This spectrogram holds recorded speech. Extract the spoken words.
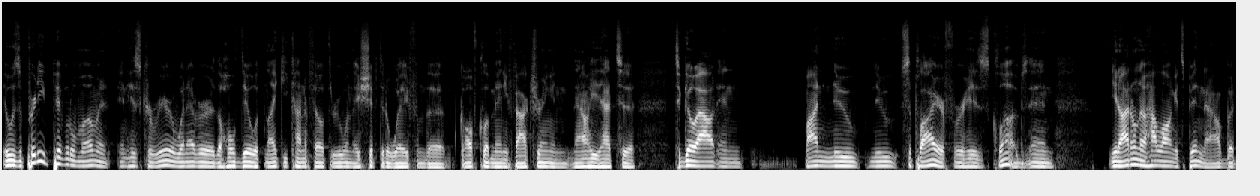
it was a pretty pivotal moment in his career whenever the whole deal with Nike kind of fell through when they shifted away from the golf club manufacturing, and now he had to to go out and find a new new supplier for his clubs and you know, I don't know how long it's been now, but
